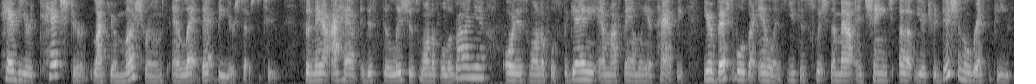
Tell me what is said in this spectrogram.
heavier texture, like your mushrooms, and let that be your substitute. So now I have this delicious, wonderful lasagna or this wonderful spaghetti, and my family is happy. Your vegetables are endless. You can switch them out and change up your traditional recipes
